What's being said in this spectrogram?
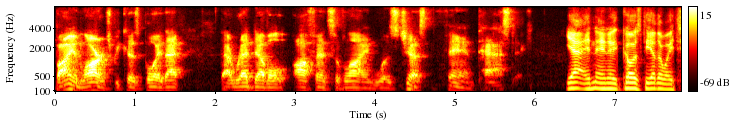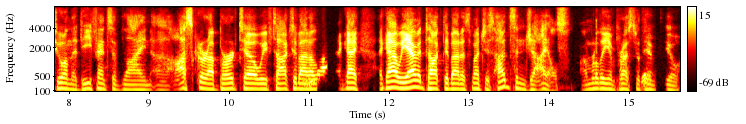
by and large because, boy, that that Red Devil offensive line was just fantastic. Yeah, and, and it goes the other way too on the defensive line. Uh, Oscar Alberto, we've talked about a lot. A guy, a guy we haven't talked about as much as Hudson Giles. I'm really impressed with yeah. him too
